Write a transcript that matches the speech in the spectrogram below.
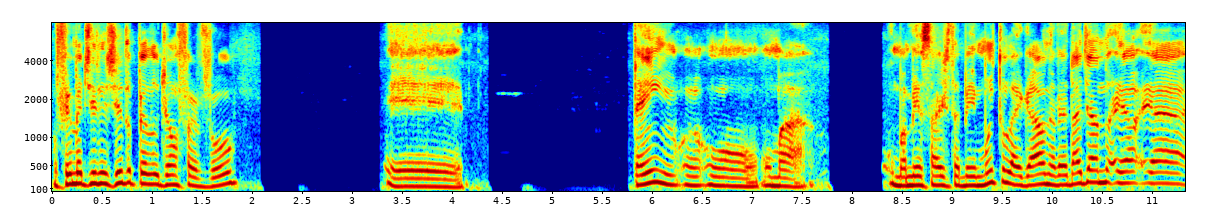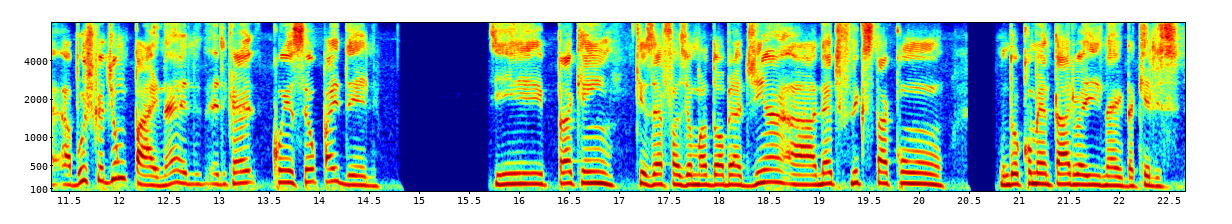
o filme é dirigido pelo John Favreau. É, tem um, uma, uma mensagem também muito legal. Na verdade, é, é, é a busca de um pai, né? Ele, ele quer conhecer o pai dele. E para quem quiser fazer uma dobradinha, a Netflix está com um documentário aí, né, daqueles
